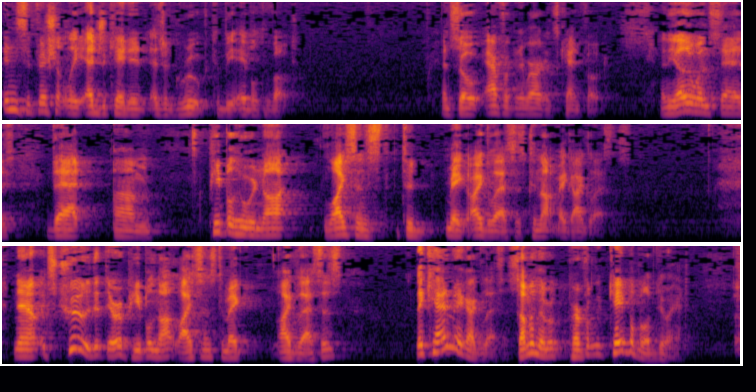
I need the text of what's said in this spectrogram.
insufficiently educated as a group to be able to vote. And so African Americans can't vote. And the other one says that um, people who are not licensed to make eyeglasses cannot make eyeglasses. Now, it's true that there are people not licensed to make eyeglasses. They can make eyeglasses. Some of them are perfectly capable of doing it,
